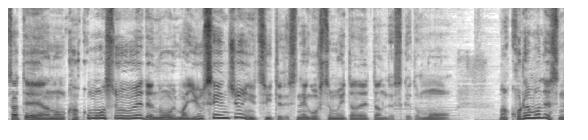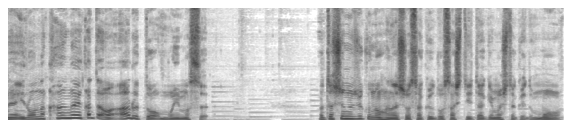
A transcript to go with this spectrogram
さて、あの、過去問する上での、まあ、優先順位についてですね、ご質問いただいたんですけども、まあ、これもですね、いろんな考え方はあると思います。私の塾のお話を先ほどさせていただきましたけども、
